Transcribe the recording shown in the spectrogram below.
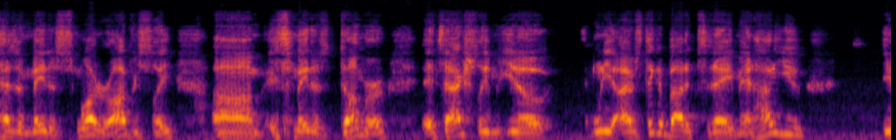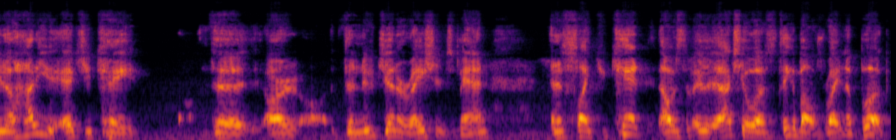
hasn't made us smarter. Obviously, um, it's made us dumber. It's actually, you know, when you, I was thinking about it today, man. How do you, you know, how do you educate the our the new generations, man? And it's like you can't. I was actually what I was thinking about was writing a book.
